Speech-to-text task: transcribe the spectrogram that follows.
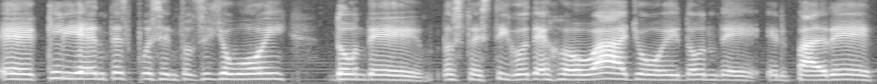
eh, clientes, pues entonces yo voy donde los testigos de Jehová, yo voy donde el padre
